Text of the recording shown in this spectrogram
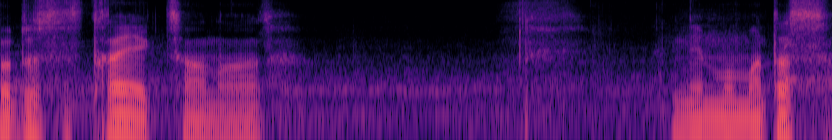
Dort ist das Dreieckzahnrad. Nehmen wir mal das.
